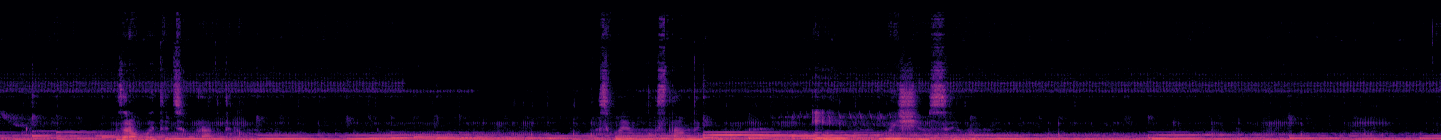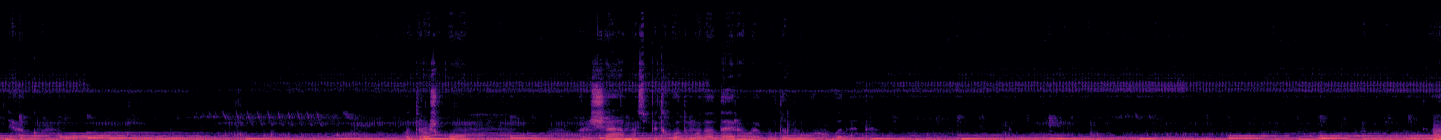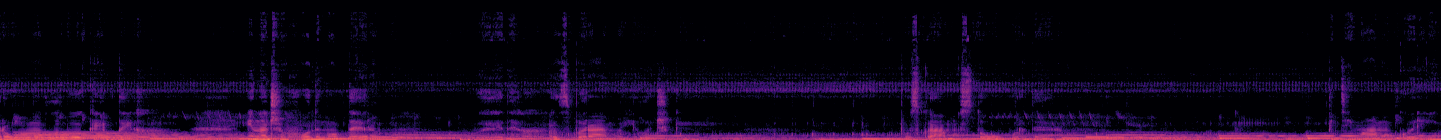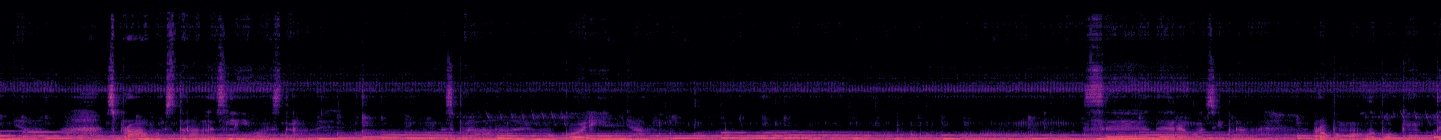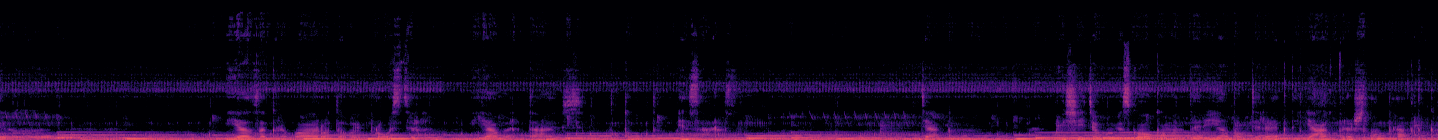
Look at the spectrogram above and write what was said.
зробити цю практику своєму наставнику і вищим силам. Прощаємось, підходимо до дерева і будемо виходити. Робимо глибокий вдих, іначе входимо в дерево, видих, збираємо гілочки, пускаємо стовбур дерева, підіймаємо коріння. З правої сторони, з лівої сторони, збираємо коріння. Я закриваю родовий простір. Я вертаюсь тут і зараз. Дякую. Пишіть обов'язково коментарі або в Директ, як пройшла практика.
